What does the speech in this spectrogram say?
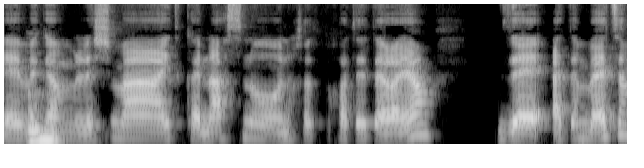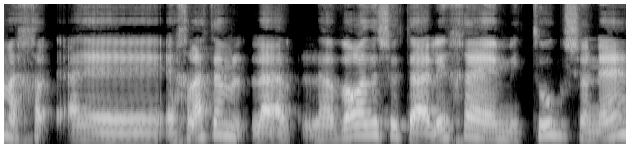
אה, וגם לשמה התכנסנו אני חושבת פחות או יותר היום זה אתם בעצם אה, החלטתם לעבור איזשהו תהליך מיתוג שונה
